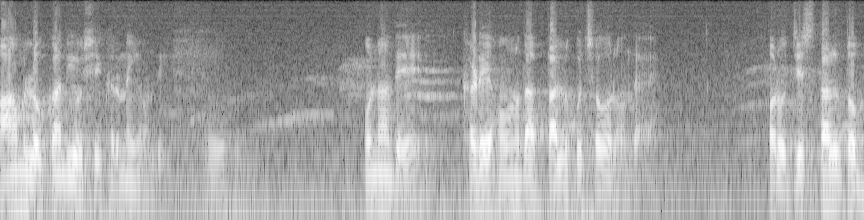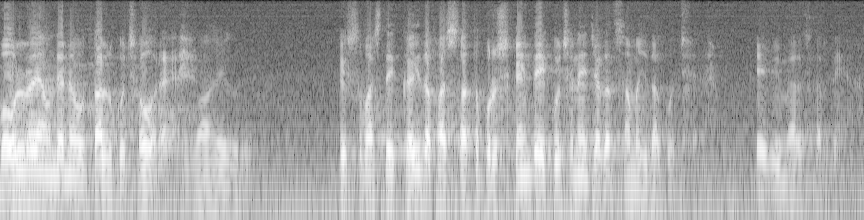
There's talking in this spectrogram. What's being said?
ਆਮ ਲੋਕਾਂ ਦੀ ਉਹ ਸਿਖਰ ਨਹੀਂ ਹੁੰਦੀ। ਉਹਨਾਂ ਦੇ ਖੜੇ ਹੋਣ ਦਾ ਤਲ ਕੁਝ ਹੋਰ ਹੁੰਦਾ ਹੈ। ਔਰ ਉਹ ਜਿਸ ਤਲ ਤੋਂ ਬੋਲ ਰਹੇ ਹੁੰਦੇ ਨੇ ਉਹ ਤਲ ਕੁਝ ਹੋਰ ਹੈ। ਵਾਹਿਗੁਰੂ। ਇਸ ਵਾਸਤੇ ਕਈ ਦਫਾ ਸਤਪੁਰਸ਼ ਕਹਿੰਦੇ ਕੁਛ ਨੇ ਜਗਤ ਸਮਝਦਾ ਕੁਛ ਹੈ। ਇਹ ਵੀ ਮੈਂ ਅਰਜ਼ ਕਰਦੇ ਹਾਂ।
